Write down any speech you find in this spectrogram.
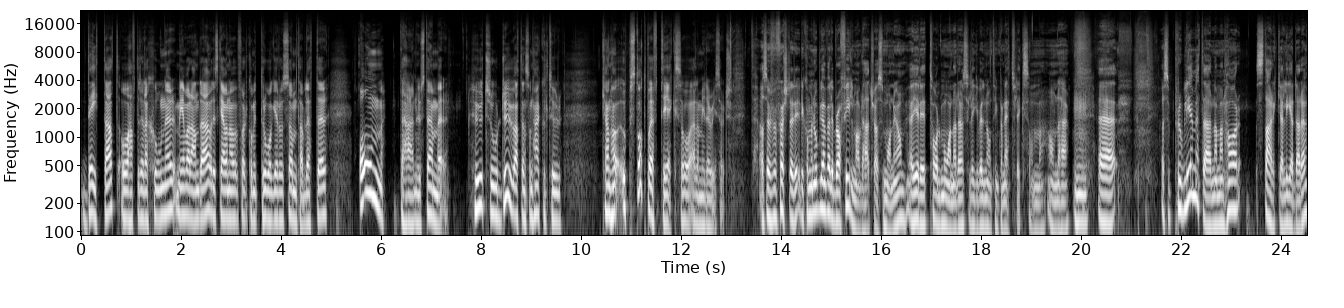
dejtat och haft relationer med varandra. Och Det ska även ha förekommit droger och sömntabletter. Om det här nu stämmer, hur tror du att en sån här kultur kan ha uppstått på FTX och Alameda Research? Alltså för det första, det, kommer nog bli en väldigt bra film av det här tror jag småningom. Jag ger det 12 månader så ligger väl någonting på Netflix om, om det här. Mm. Eh, alltså problemet är när man har starka ledare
